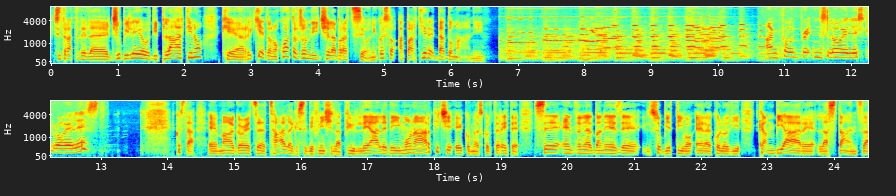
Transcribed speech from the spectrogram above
Si tratta del giubileo di platino che richiedono 4 giorni di celebrazioni, questo a partire da domani. I'm called Britain's loyalist royalist. Questa è Margaret Tyler che si definisce la più leale dei monarchici e come ascolterete se Anthony Albanese il suo obiettivo era quello di cambiare la stanza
